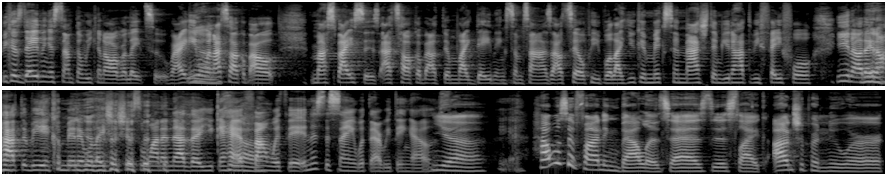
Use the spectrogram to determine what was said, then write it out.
because dating is something we can all relate to, right? Even Yeah. when I talk about my spices, I talk about them like dating sometimes. I'll tell people like you can mix and match them. You don't have to be faithful. You know, they don't have to be in committed relationships with one another. You can have fun with it. And it's the same with everything else. yeah. Yeah. How was it finding balance as this like entrepreneur,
